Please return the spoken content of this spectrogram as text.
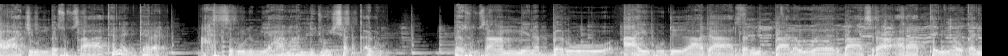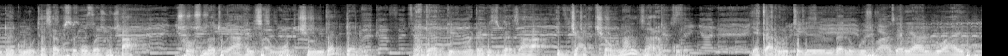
አዋጅም በሱሳ ተነገረ። አስሩንም የሐማን ልጆች ሰቀሉ። በሱሳም የነበሩ አይሁድ አዳር በሚባለው ወር በአስራ አራተኛው ቀን ደግሞ ተሰብስበው በሱሳ ሦስት መቶ ያህል ሰዎችን ገደሉ። ነገር ግን ወደ ብዝበዛ እጃቸውን አልዘረጉም። የቀሩትንም በንጉሡ አገር ያሉ አይሁድ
